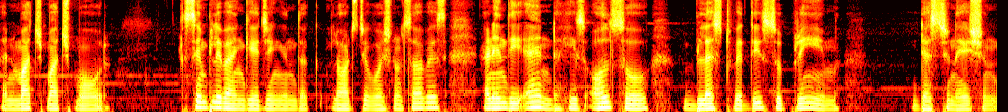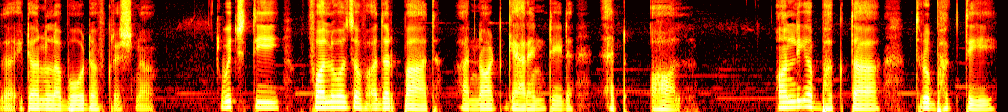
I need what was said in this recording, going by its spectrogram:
and much much more simply by engaging in the Lord's devotional service, and in the end, he is also blessed with the supreme destination, the eternal abode of Krishna, which the followers of other path are not guaranteed at all. Only a bhakta through bhakti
